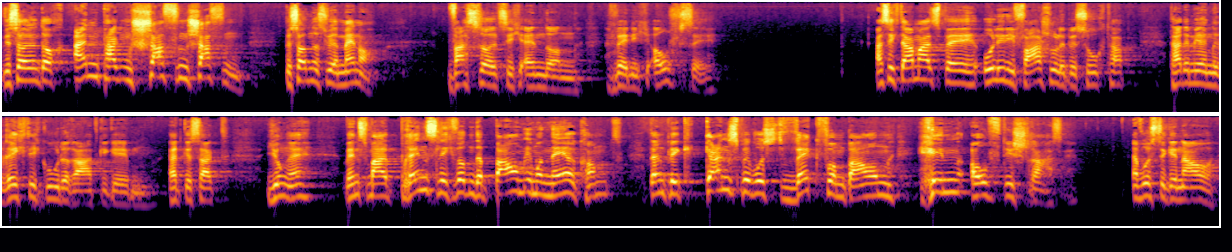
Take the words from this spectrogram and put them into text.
Wir sollen doch anpacken, schaffen, schaffen, besonders wir Männer. Was soll sich ändern, wenn ich aufsehe? Als ich damals bei Uli die Fahrschule besucht habe, da hat er mir einen richtig guten Rat gegeben. Er hat gesagt, Junge, wenn es mal brenzlig wird und der Baum immer näher kommt, dann blick ganz bewusst weg vom Baum hin auf die Straße. Er wusste genau,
